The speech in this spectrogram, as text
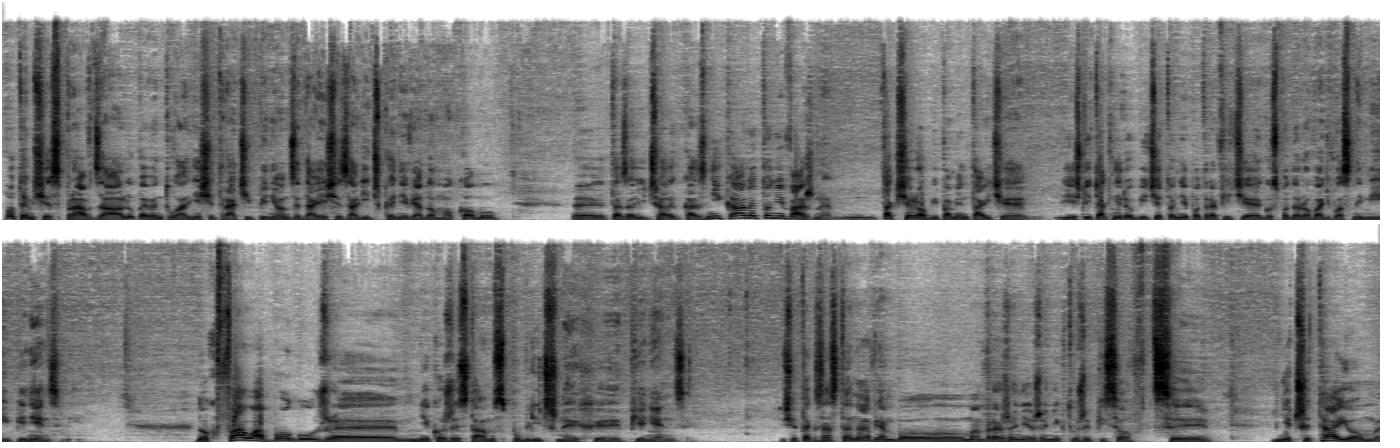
potem się sprawdza lub ewentualnie się traci pieniądze, daje się zaliczkę nie wiadomo komu. E, Ta zaliczka znika, ale to nieważne. Tak się robi, pamiętajcie. Jeśli tak nie robicie, to nie potraficie gospodarować własnymi pieniędzmi. No chwała Bogu, że nie korzystam z publicznych y, pieniędzy. I się tak zastanawiam, bo mam wrażenie, że niektórzy pisowcy nie czytają e,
